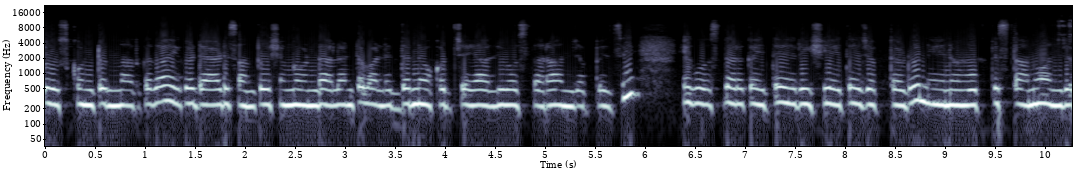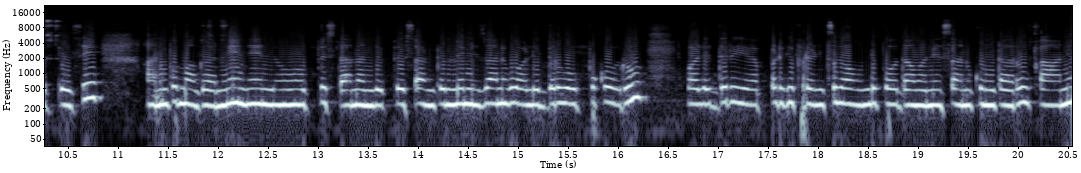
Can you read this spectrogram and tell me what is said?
చూసుకుంటున్నారు కదా. ఇక డాడీ సంతోషంగా ఉండాలంటే వాళ్ళిద్దరిని ఒకటి చేయాలి వస్తారా అని చెప్పేసి ఇక వస్తారకైతే రిషి అయితే చెప్తాడు నేను ఒప్పిస్తాను అని చెప్పేసి అనుపమ గారిని నేను ఒప్పిస్తాను అని చెప్పేసి అంటుంది. నిజానికి వాళ్ళిద్దరు ఒప్పుకోరు. వాళ్ళిద్దరు ఎప్పటికీ ఫ్రెండ్స్గా ఉండిపోదాం అనేసి అనుకుంటారు. కానీ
